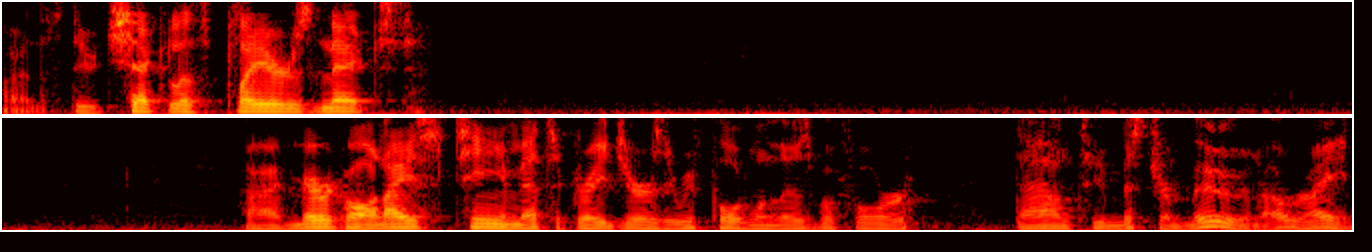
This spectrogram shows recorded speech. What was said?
All right, let's do checklist players next. All right, Miracle on Ice team. That's a great jersey. We've pulled one of those before. Down to Mr. Moon. All right.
